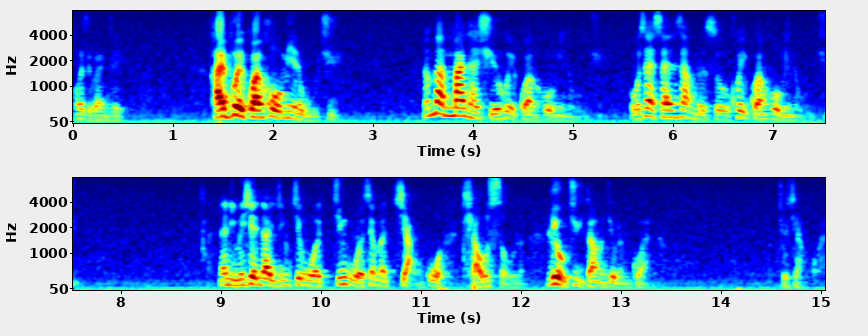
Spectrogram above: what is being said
我只关这个，还不会关后面的五句。那慢慢才学会关后面的五句。我在山上的时候会关后面的五句。那你们现在已经经过经过我这么讲过调熟了，六句当然就能关了，就这样关，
